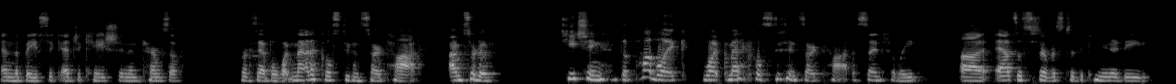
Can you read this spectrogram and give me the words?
and the basic education in terms of for example, what medical students are taught, I'm sort of teaching the public what medical students are taught essentially uh, as a service to the community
